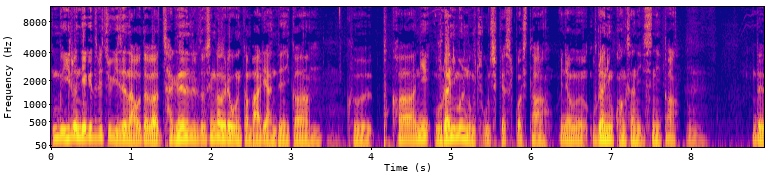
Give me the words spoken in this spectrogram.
뭐 이런 얘기들이 쭉 이제 나오다가 자기네들도 생각을 해보니까 말이 안 되니까 그 북한이 우라늄을 농축을 시켰을 것이다. 왜냐하면 우라늄 광산이 있으니까. 음. 근데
